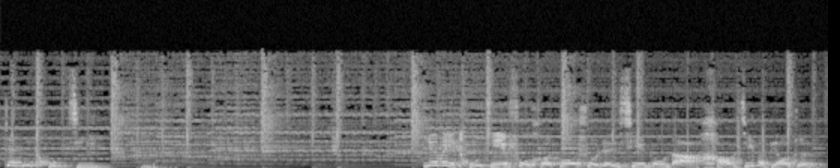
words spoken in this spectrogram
真土鸡，因为土鸡符合多数人心中的好鸡的标准，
